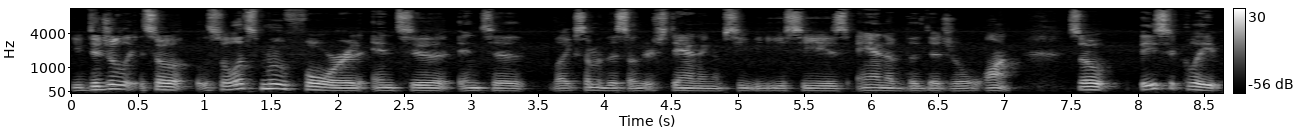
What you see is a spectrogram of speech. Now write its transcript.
you digitally so so let's move forward into into like some of this understanding of CBDCs and of the digital yuan. So basically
